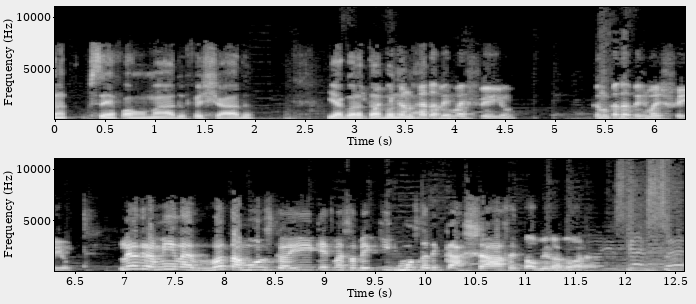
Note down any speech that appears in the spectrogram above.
o Maracanã tem que ser reformado, fechado e agora e está foi ficando abandonado. cada vez mais feio. Ficando cada vez mais feio. Leandro Amin, levanta a música aí, que a gente vai saber que música de cachaça a gente tá ouvindo agora. Esquecer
